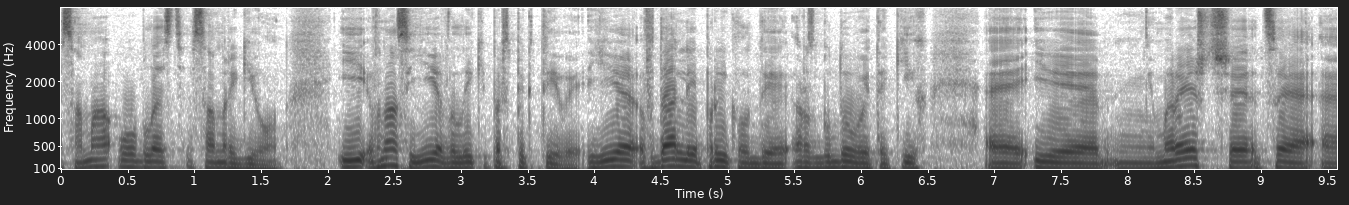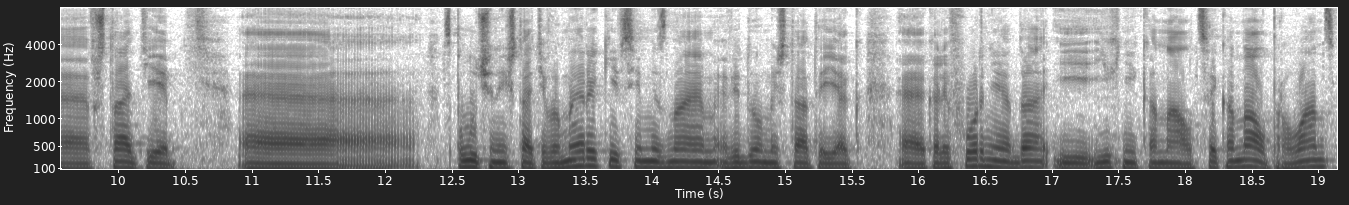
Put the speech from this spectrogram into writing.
сама область, сам регіон. І в нас є великі перспективи. Є вдалі приклади розбудови таких і мереж. Це, в штаті. Е, Сполучених Штатів Америки, всі ми знаємо, відомі штати як е, Каліфорнія, да, і їхній канал. Це канал Прованс,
